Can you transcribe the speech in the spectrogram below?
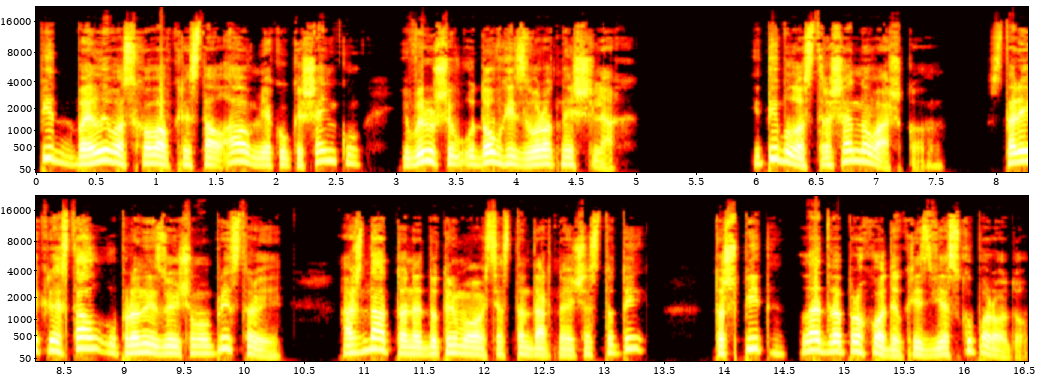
Піт дбайливо сховав кристал А в м'яку кишеньку і вирушив у довгий зворотний шлях. Іти було страшенно важко. Старий кристал у пронизуючому пристрої аж надто не дотримувався стандартної частоти, тож піт ледве проходив крізь зв'язку породу.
